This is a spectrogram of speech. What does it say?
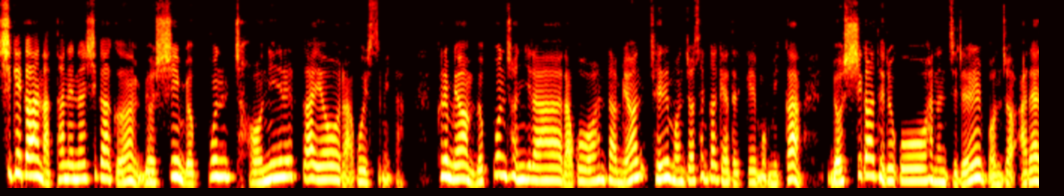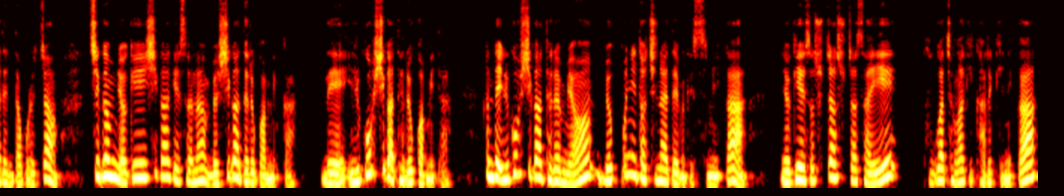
시계가 나타내는 시각은 몇 시 몇 분 전일까요? 라고 있습니다. 그러면 몇 분 전이라고 한다면 제일 먼저 생각해야 될 게 뭡니까? 몇 시가 되려고 하는지를 먼저 알아야 된다고 그랬죠? 지금 여기 시각에서는 몇 시가 되려고 합니까? 네, 7시가 되려고 합니다. 근데 7시가 되려면 몇 분이 더 지나야 되겠습니까? 여기에서 숫자 숫자 사이 9가 정확히 가리키니까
